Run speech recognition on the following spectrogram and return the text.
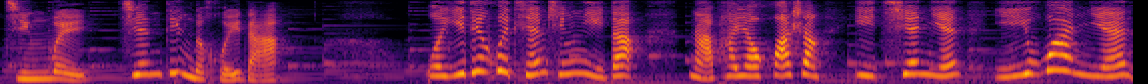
精卫坚定的回答：“我一定会填平你的，哪怕要花上一千年、一万年。”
